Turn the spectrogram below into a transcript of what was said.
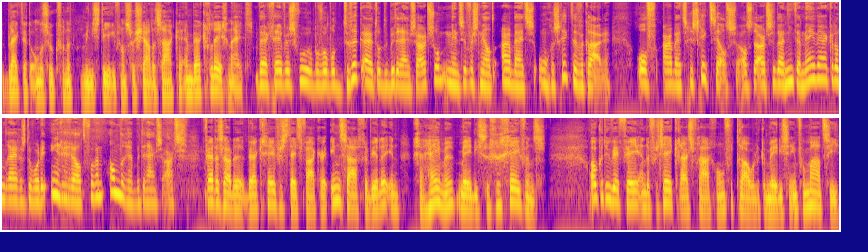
Het blijkt uit onderzoek van het ministerie van Sociale Zaken en Werkgelegenheid. Werkgevers voeren bijvoorbeeld druk uit op de bedrijfsarts... om mensen versneld arbeidsongeschikt te verklaren. Of arbeidsgeschikt zelfs. Als de artsen daar niet aan meewerken... dan dreigen ze te worden ingeruild voor een andere bedrijfsarts. Verder zouden werkgevers steeds vaker inzage willen... in geheime medische gegevens. Ook het UWV en de verzekeraars vragen om vertrouwelijke medische informatie.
